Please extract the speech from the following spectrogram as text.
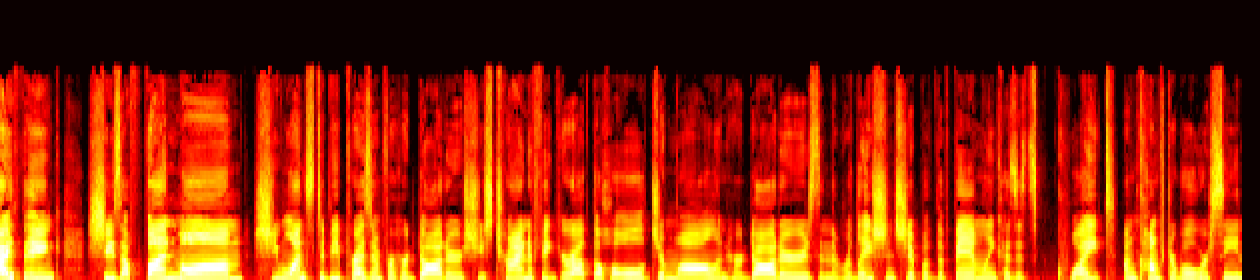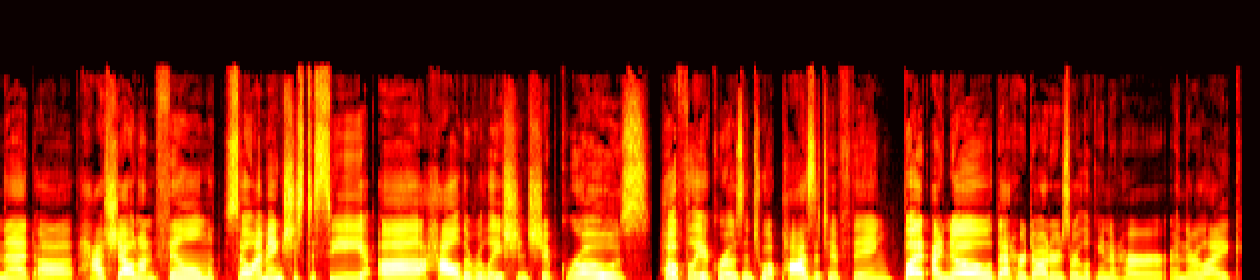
I think she's a fun mom. She wants to be present for her daughter. She's trying to figure out the whole Jamal and her daughters and the relationship of the family because it's quite uncomfortable. We're seeing that uh, hash out on film. So I'm anxious to see uh, how the relationship grows. Hopefully, it grows into a positive thing. But I know that her daughters are looking at her and they're like,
